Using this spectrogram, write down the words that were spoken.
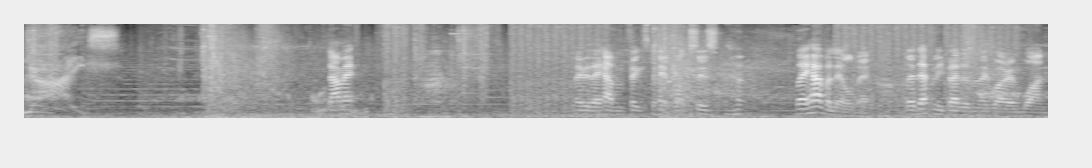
Nice! Damn it. Maybe they haven't fixed the hitboxes. they have a little bit. They're definitely better than they were in 1.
